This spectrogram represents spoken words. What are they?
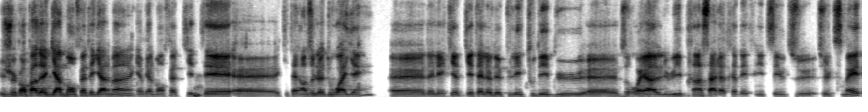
Je veux qu'on parle de Gab Monfett également. Gabriel Monfett qui était, euh, qui était rendu le doyen euh, de l'équipe, qui était là depuis les tout débuts euh, du Royal. Lui prend sa retraite définitive du, Ultimate.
